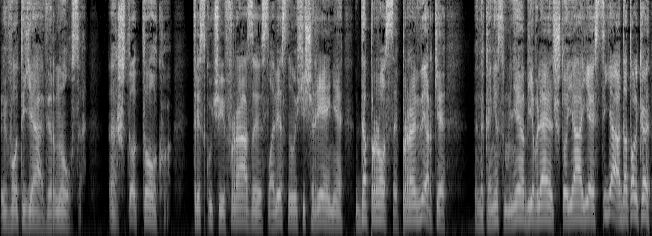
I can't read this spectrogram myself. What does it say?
И вот я вернулся. А что толку? Трескучие фразы, словесные ухищрения, допросы, проверки. И, наконец, мне объявляют, что я есть я, да только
